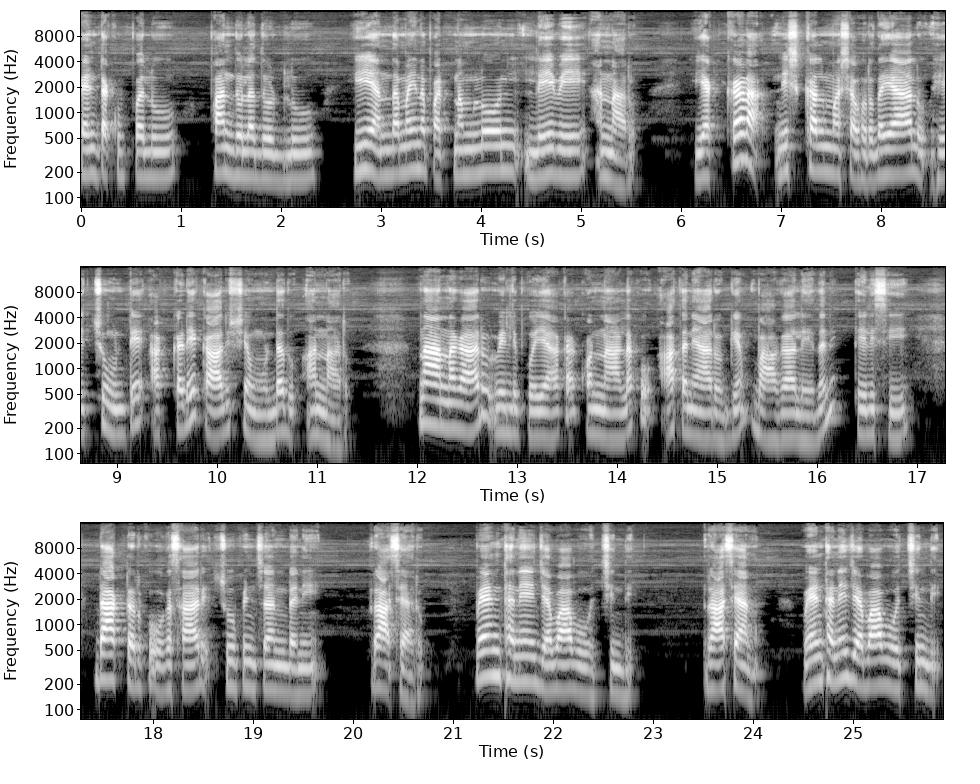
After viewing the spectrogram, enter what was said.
పెంట కుప్పలు పందుల దొడ్లు ఈ అందమైన పట్టణంలో లేవే అన్నారు. ఎక్కడ నిష్కల్మష హృదయాలు హెచ్చు ఉంటే అక్కడే కాలుష్యం ఉండదు అన్నారు. నాన్నగారు వెళ్ళిపోయాక కొన్నాళ్ళకు అతని ఆరోగ్యం బాగాలేదని తెలిసి డాక్టర్కు ఒకసారి చూపించండని రాశారు. వెంటనే జవాబు వచ్చింది. రాశాను. వెంటనే జవాబు వచ్చింది.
